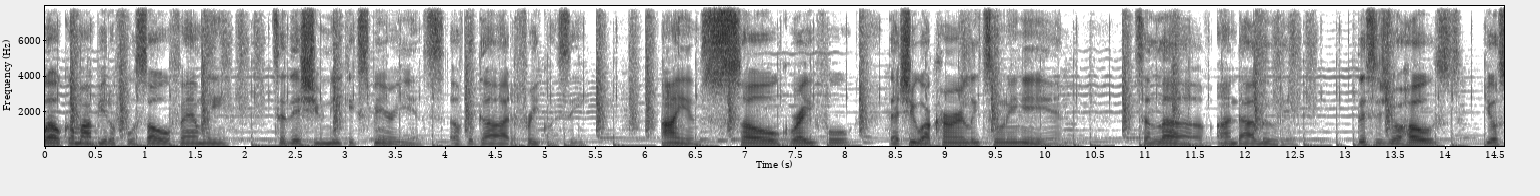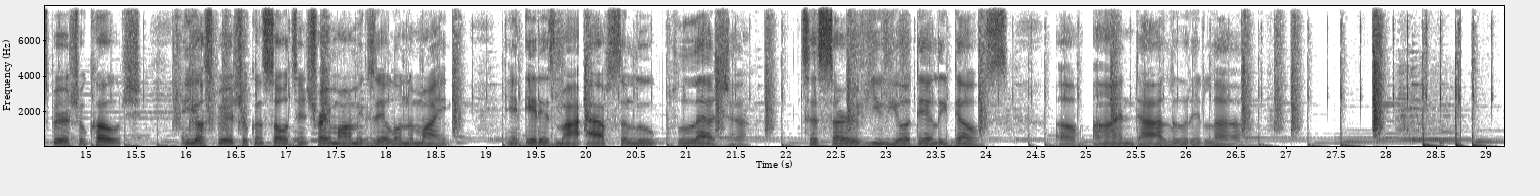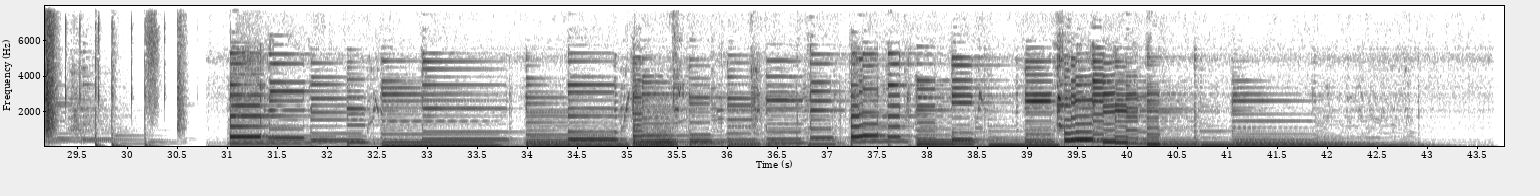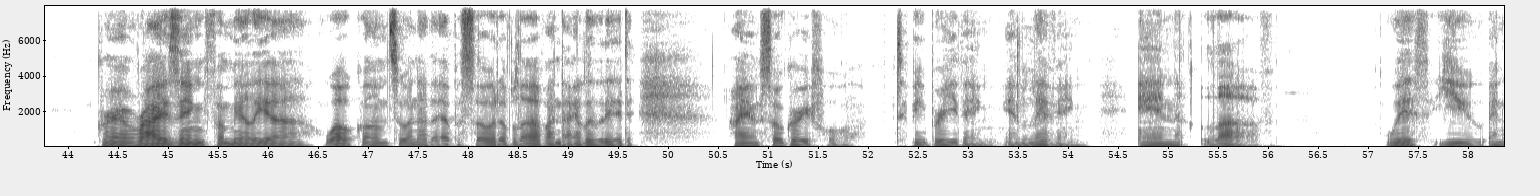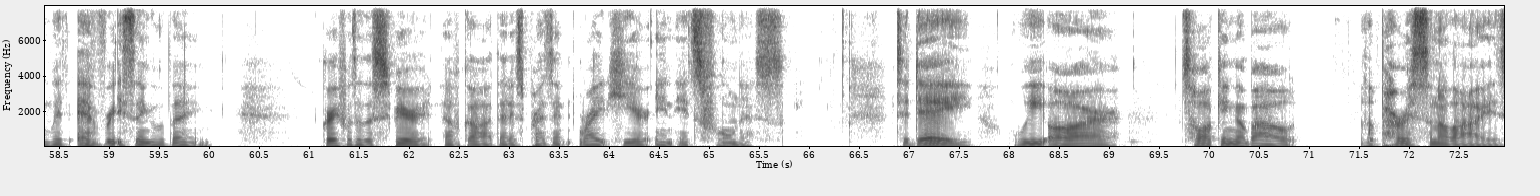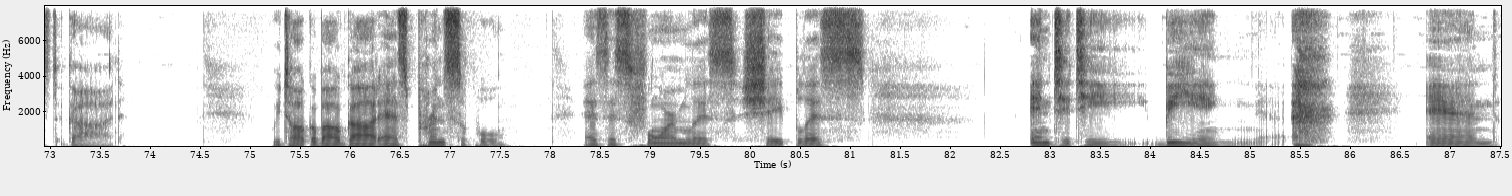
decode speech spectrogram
Welcome, my beautiful soul family, to this unique experience of the God frequency. I am so grateful that you are currently tuning in to Love Undiluted. This is your host, your spiritual coach, and your spiritual consultant, Tramon McZeal on the mic. And it is my absolute pleasure to serve you your daily dose of undiluted love. Familia, welcome to another episode of Love Undiluted. I am so grateful to be breathing and living in love with you and with every single thing. Grateful to the Spirit of God that is present right here in its fullness. Today, we are talking about the personalized God. We talk about God as principle, as this formless, shapeless entity, being. and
